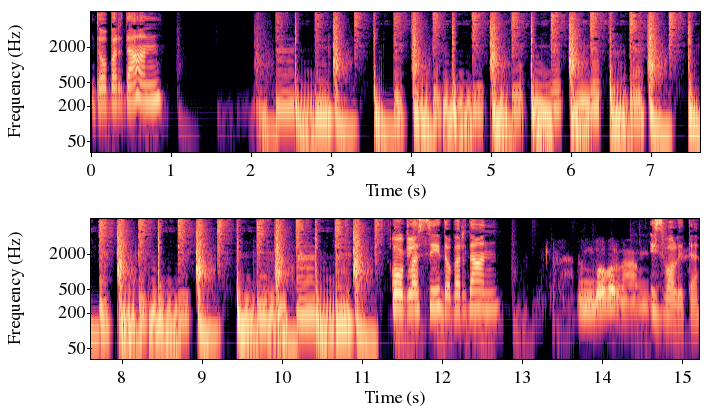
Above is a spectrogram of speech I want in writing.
Dobar dan. Oglasi, dobar dan. Dobar dan. Izvolite.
